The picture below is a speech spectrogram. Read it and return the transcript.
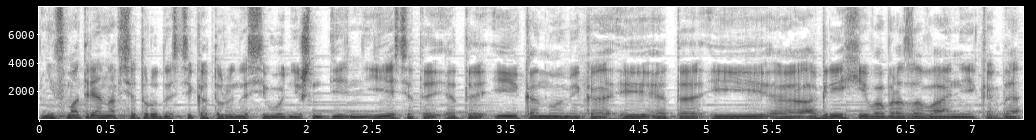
Несмотря на все трудности, которые на сегодняшний день есть, это, это и экономика, и это и э, огрехи в образовании, когда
